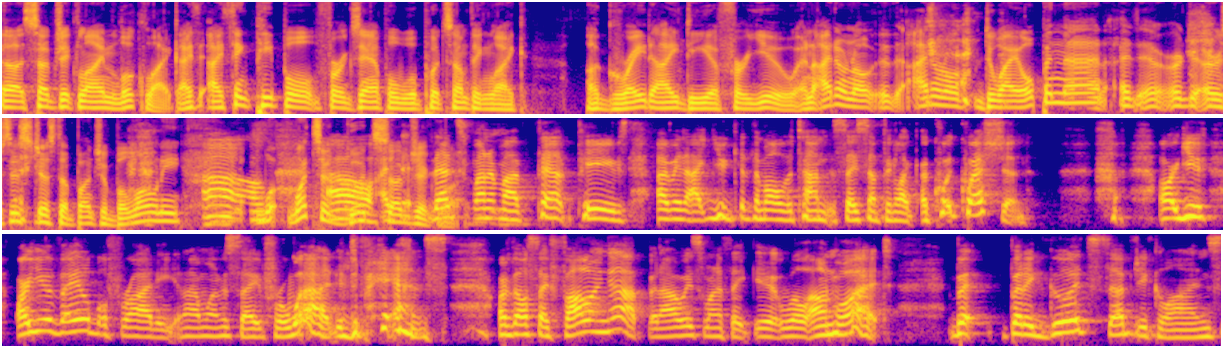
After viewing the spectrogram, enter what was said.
uh, subject line look like? I, th- I think people, for example, will put something like a great idea for you. And I don't know, I don't know, do I open that uh, or, or is this just a bunch of baloney? Oh, What's a oh, good subject? That's line? one of my pet peeves. I mean, I, you get them all the time that say something like a quick question. are you are you available Friday? And I want to say for what? It depends. Or they'll say following up, and I always want to think, well, on what? But but a good subject lines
